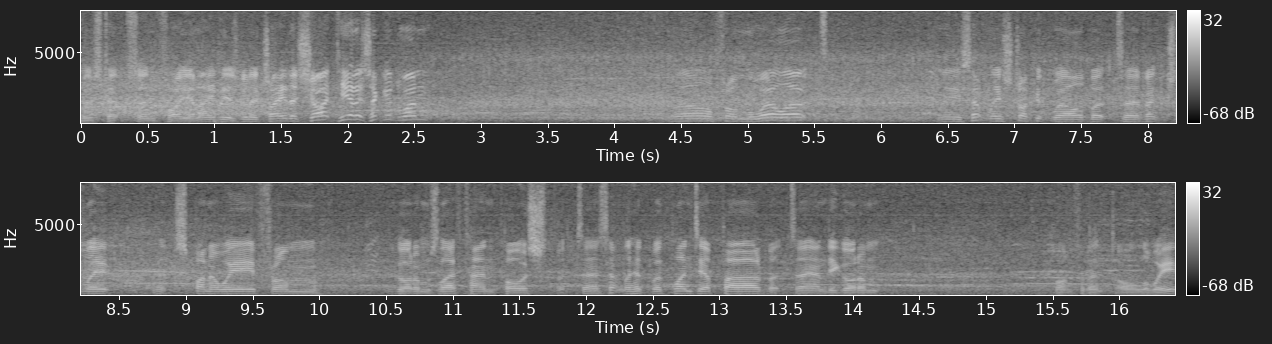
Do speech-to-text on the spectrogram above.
who steps in for United, is going to try the shot. Here it's a good one. Well, from the well out. He certainly struck it well, but uh, eventually it spun away from Goram's left-hand post. But uh, certainly hit with plenty of power, but uh, Andy Goram confident all the way.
